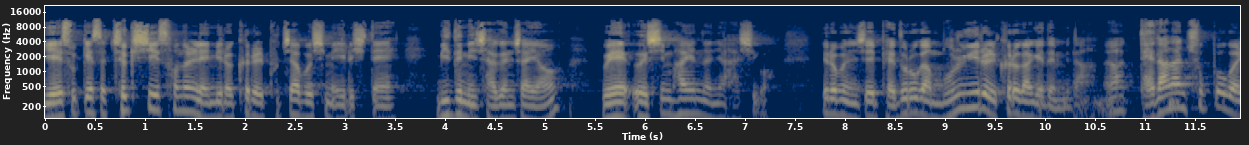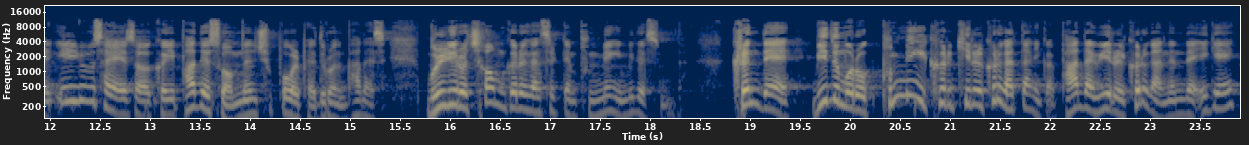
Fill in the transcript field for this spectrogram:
예수께서 즉시 손을 내밀어 그를 붙잡으시며 이르시되 믿음이 작은 자여 왜 의심하였느냐 하시고 여러분 이제 베드로가 물 위를 걸어가게 됩니다. 아, 대단한 축복을 인류사에서 거의 받을 수 없는 축복을 베드로는 받았어요. 물 위로 처음 걸어갔을 땐 분명히 믿었습니다. 그런데 믿음으로 분명히 그 길을 걸어갔다니까. 바다 위를 걸어갔는데 이게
